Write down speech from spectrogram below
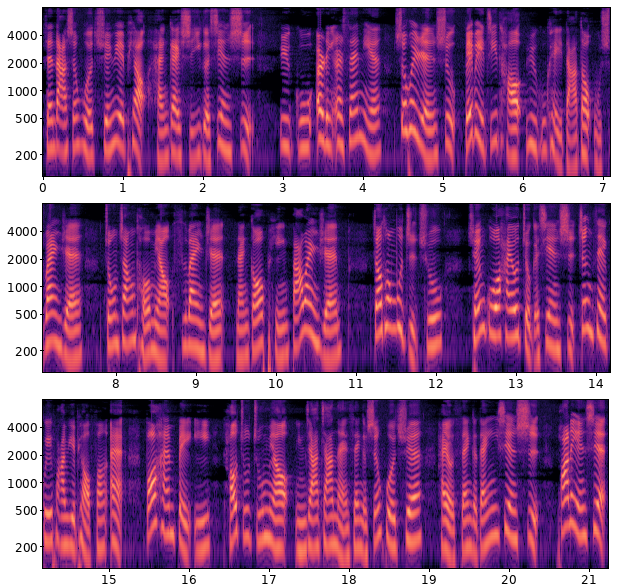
三大生活圈月票涵盖十一个县市，预估二零二三年社会人数，北北基桃预估可以达到五十万人。中彰投苗四万人，南高平八万人。交通部指出，全国还有九个县市正在规划月票方案，包含北宜、桃竹竹苗、云家嘉南三个生活圈，还有三个单一县市：花莲县、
